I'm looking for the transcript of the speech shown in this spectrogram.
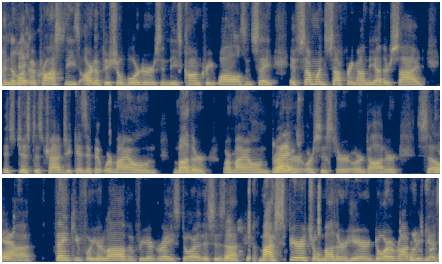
and to look across these artificial borders and these concrete walls and say if someone's suffering on the other side it's just as tragic as if it were my own mother or my own brother right. or sister or daughter. So yeah. uh, thank you for your love and for your grace dora. This is uh, my spiritual mother here dora rodriguez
